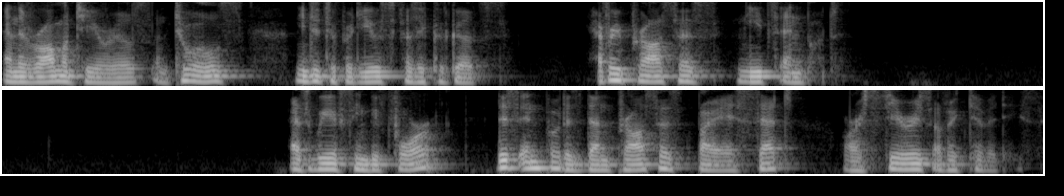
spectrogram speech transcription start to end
and the raw materials and tools needed to produce physical goods. Every process needs input. As we have seen before, this input is then processed by a set or a series of activities.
